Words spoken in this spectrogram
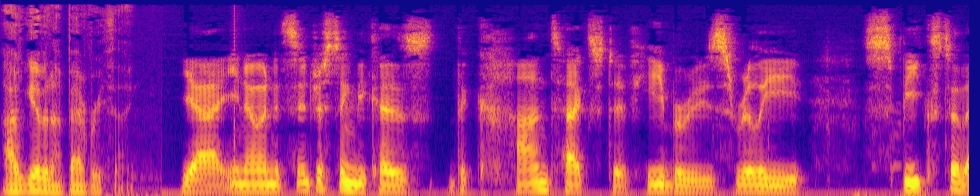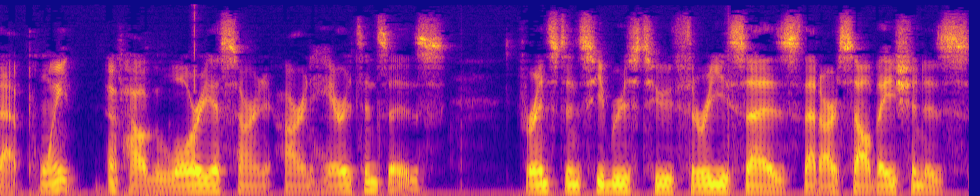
I've given up everything. Yeah, you know, and it's interesting because the context of Hebrews really speaks to that point of how glorious our, our inheritance is. For instance, Hebrews 2 3 says that our salvation is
